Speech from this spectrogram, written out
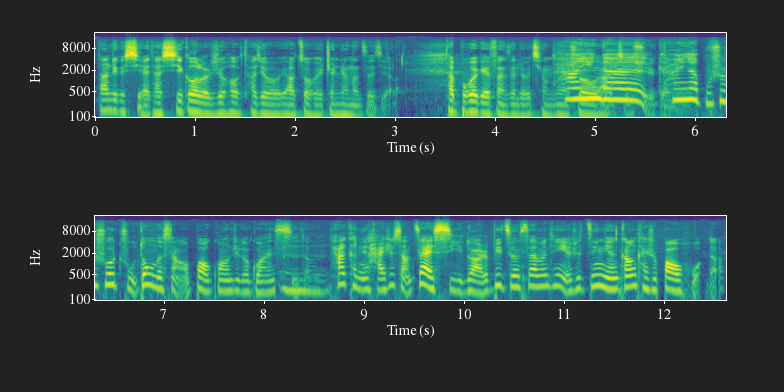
当这个血他吸够了之后，他就要做回真正的自己了，他不会给粉丝留情面，他应说我要该继续给他应。该不是说主动的想要曝光这个关系的，嗯他肯定还是想再吸一段的。毕竟 Seventeen 也是今年刚开始爆火的，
